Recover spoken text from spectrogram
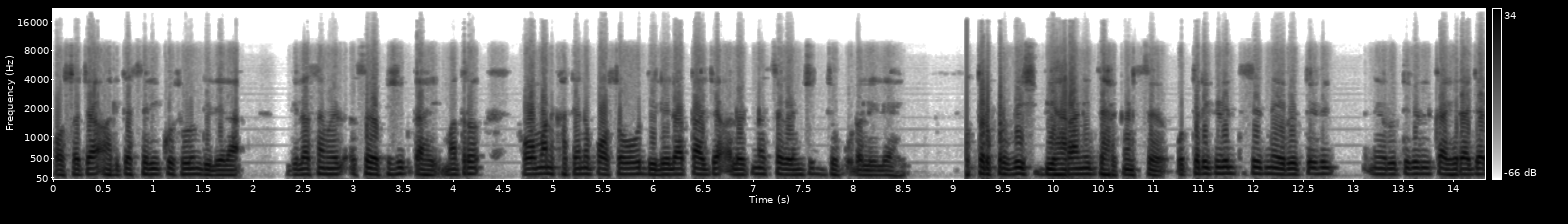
पावसाच्या हलक्या सरी कोसळून दिलेला दिलासा मिळेल असं अपेक्षित आहे. मात्र हवामान खात्यानं पावसावर दिलेल्या ताज्या अलर्टनं सगळ्यांची झोप उडालेली आहे. उत्तर प्रदेश बिहार आणि झारखंडसह उत्तरेकडील तसेच नैऋत्येकडील नैऋत्येकडील काही राज्यात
